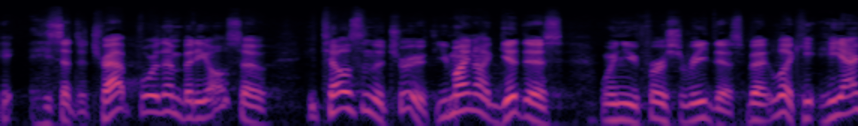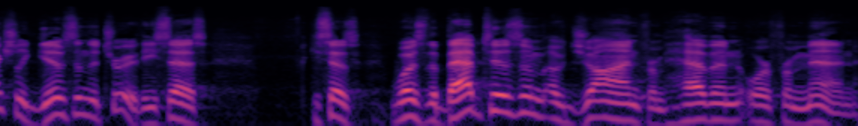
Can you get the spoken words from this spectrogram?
he, he sets a trap for them, but he also he tells them the truth. You might not get this when you first read this, but look, he, he actually gives them the truth. He says, he says, Was the baptism of John from heaven or from men?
